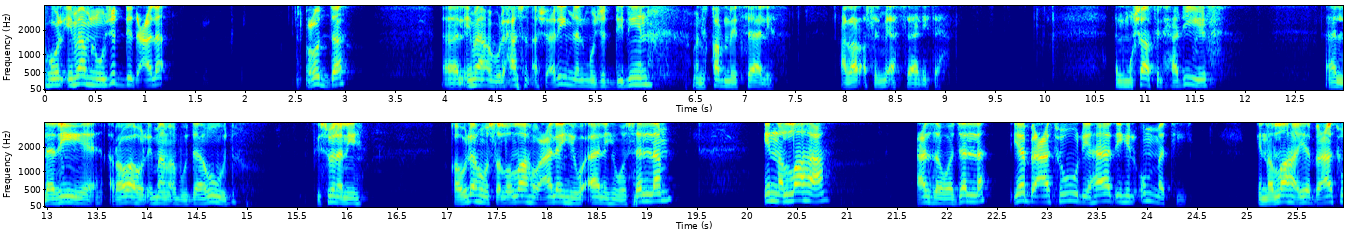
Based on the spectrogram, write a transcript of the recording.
هو الإمام المجدد على عد آه، الإمام أبو الحسن الأشعري من المجددين من القرن الثالث على رأس المئة الثالثة. المشار في الحديث الذي رواه الإمام أبو داود في سننه قوله صلى الله عليه وآله وسلم إن الله عز وجل يبعث لهذه الأمة إن الله يبعث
